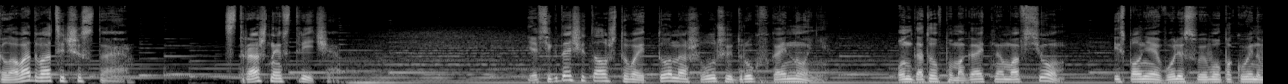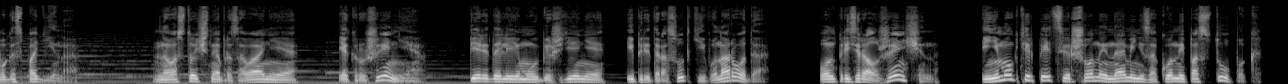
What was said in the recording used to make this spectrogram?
Глава 26. Страшная встреча. Я всегда считал, что Вайто наш лучший друг в Кайноне. Он готов помогать нам во всем, исполняя волю своего покойного господина. Но восточное образование и окружение передали ему убеждения и предрассудки его народа. Он презирал женщин и не мог терпеть совершенный нами незаконный поступок.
